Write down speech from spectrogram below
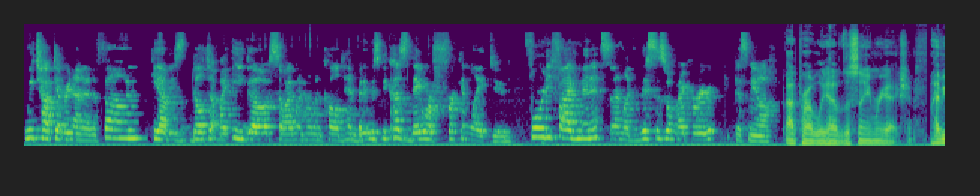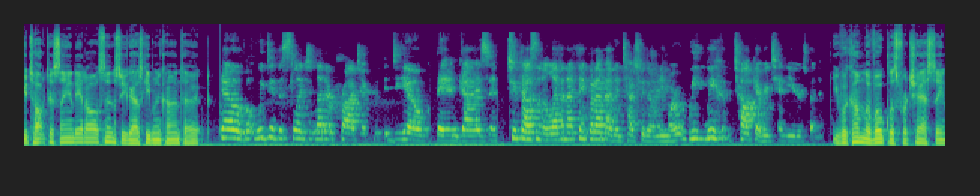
We talked every night on the phone. He obviously built up my ego. So I went home and called him. But it was because they were freaking late, dude. 45 minutes. And I'm like, this is what my career pissed me off. I'd probably have the same reaction. Have you talked to Sandy at all since? Are you guys keeping in contact? No, but we did the Sledge Leather project with the Dio band guys in 2011, I think, but I'm not in touch with her anymore. We, we talk every 10 years, but no. You've become the vocalist for Chastain,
